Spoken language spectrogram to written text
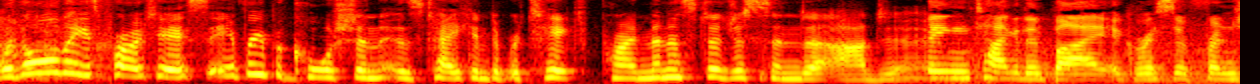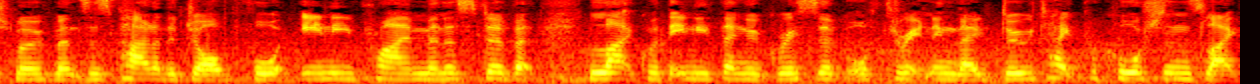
With all these protests, every precaution is taken to protect Prime Minister Jacinda Ardern. Being targeted by aggressive fringe movements is part of the job for any Prime Minister, but like with anything aggressive or threatening, they do take precautions like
